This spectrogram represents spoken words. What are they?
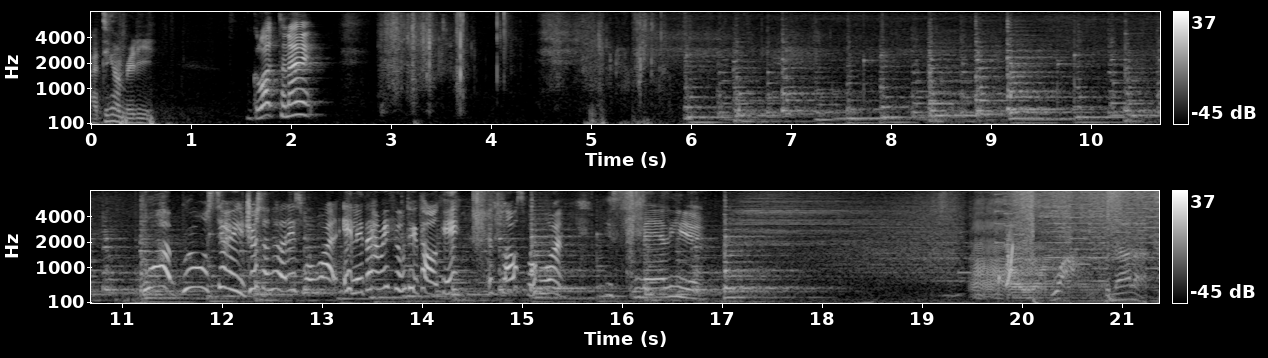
I think I'm ready. Good luck tonight! Bro, Sarah, you dressed until like this for what? Hey, later help me film TikTok, okay? The flowers for who one? It's smelly. eh. Wow, banana.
